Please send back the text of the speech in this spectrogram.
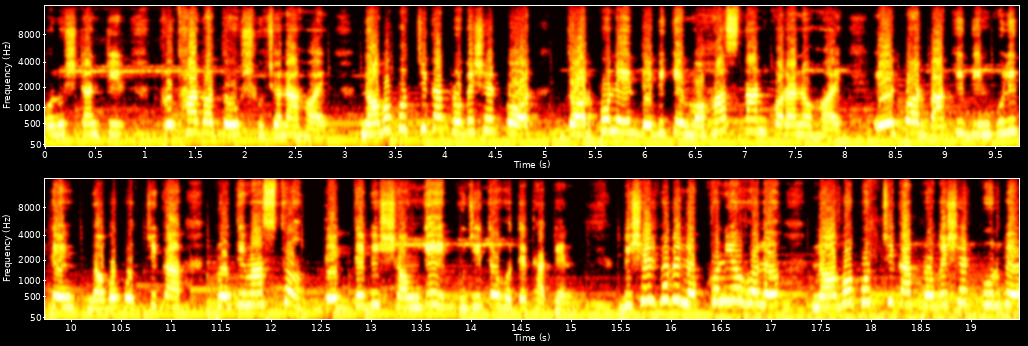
অনুষ্ঠানটির প্রথাগত সূচনা হয়। নবপত্রিকা প্রবেশের পর দর্পণে দেবীকে মহাস্নান করানো হয়। এরপর বাকি দিনগুলিতে নবপত্রিকা প্রতিমাস্থ দেবদেবীর সঙ্গেই পূজিত হতে থাকেন। বিশেষভাবে লক্ষণীয় হল নবপত্রিকা প্রবেশের পূর্বে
